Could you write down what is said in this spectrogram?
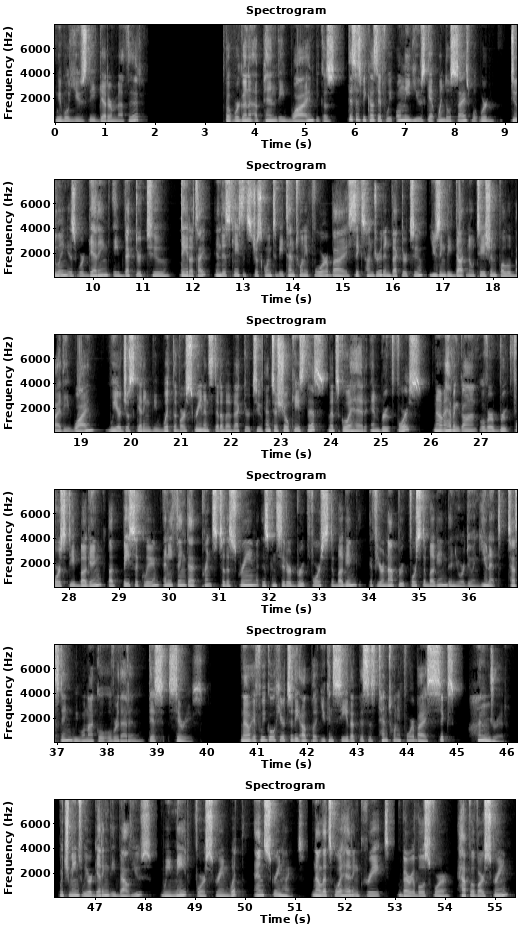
We will use the getter method, but we're going to append the y because this is because if we only use get window size, what we're doing is we're getting a vector2 data type. In this case, it's just going to be 1024 by 600 in vector2 using the dot notation followed by the y. We are just getting the width of our screen instead of a vector2. And to showcase this, let's go ahead and brute force. Now, I haven't gone over brute force debugging, but basically anything that prints to the screen is considered brute force debugging. If you're not brute force debugging, then you are doing unit testing. We will not go over that in this series. Now, if we go here to the output, you can see that this is 1024 by 600, which means we are getting the values we need for screen width and screen height. Now let's go ahead and create variables for half of our screen.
